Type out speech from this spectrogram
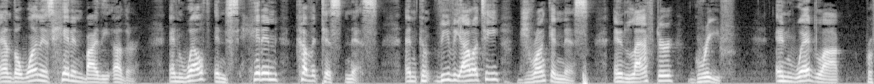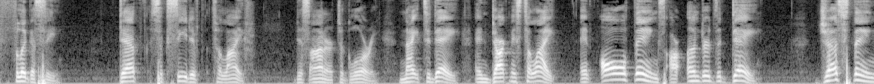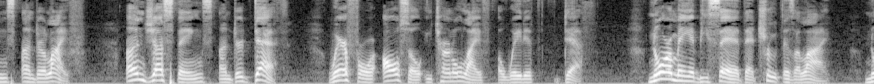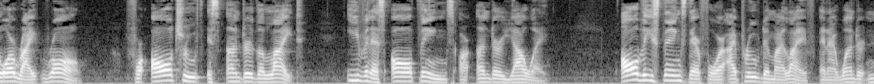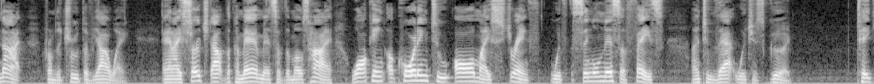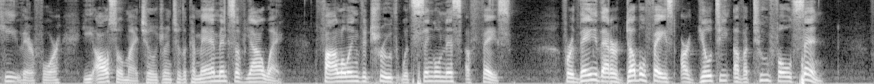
and the one is hidden by the other, and wealth is hidden covetousness, and conviviality drunkenness, and laughter grief, and wedlock profligacy. Death succeedeth to life, dishonor to glory, night to day, and darkness to light and all things are under the day, just things under life, unjust things under death. Wherefore also eternal life awaiteth death. Nor may it be said that truth is a lie, nor right wrong. For all truth is under the light, even as all things are under Yahweh. All these things, therefore, I proved in my life, and I wandered not from the truth of Yahweh. And I searched out the commandments of the Most High, walking according to all my strength, with singleness of face unto that which is good. Take heed, therefore, ye also, my children, to the commandments of Yahweh, following the truth with singleness of face. For they that are double faced are guilty of a twofold sin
